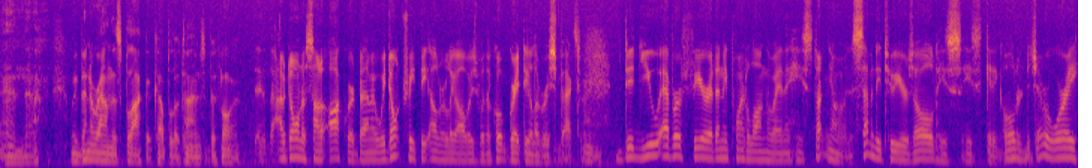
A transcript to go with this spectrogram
and uh, we've been around this block a couple of times before. I don't want to sound awkward, but I mean we don't treat the elderly always with a great deal of respect. Right. Did you ever fear at any point along the way that he's starting, you know, 72 years old, he's he's getting older? Did you ever worry?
